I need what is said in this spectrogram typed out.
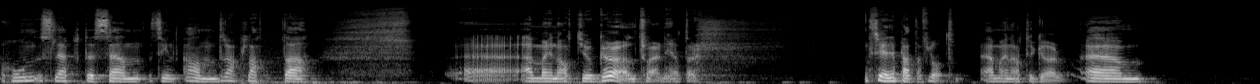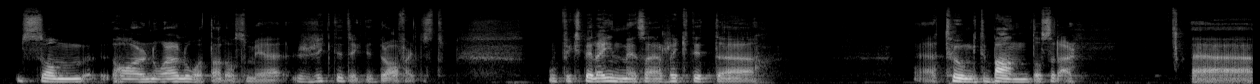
hon släppte sen sin andra platta eh, Am I Not Your Girl tror jag den heter. Tredje platta, förlåt. Am I Not Your Girl. Ehm, som har några låtar då som är riktigt, riktigt bra faktiskt. Hon fick spela in med så här riktigt eh, eh, tungt band och sådär. Eh,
